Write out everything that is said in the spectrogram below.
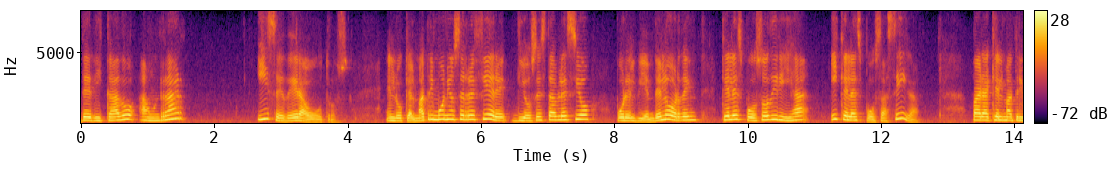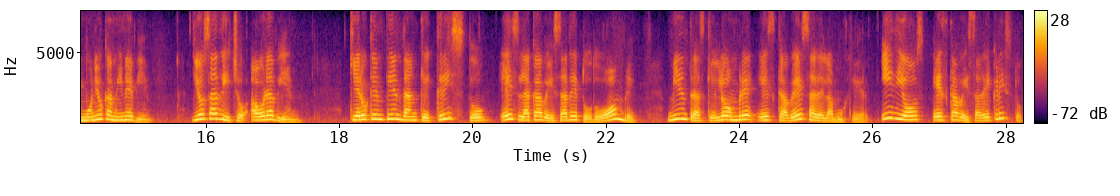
dedicado a honrar y ceder a otros. En lo que al matrimonio se refiere, Dios estableció, por el bien del orden, que el esposo dirija y que la esposa siga, para que el matrimonio camine bien. Dios ha dicho, ahora bien, quiero que entiendan que Cristo es la cabeza de todo hombre, mientras que el hombre es cabeza de la mujer y Dios es cabeza de Cristo.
